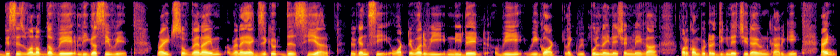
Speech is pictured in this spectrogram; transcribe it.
this is one of the way legacy way, right? So when I'm when I execute this here, you can see whatever we needed we we got like Vipul Nainesh and Megha for computer Jignesh, Chirayu Gargi and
